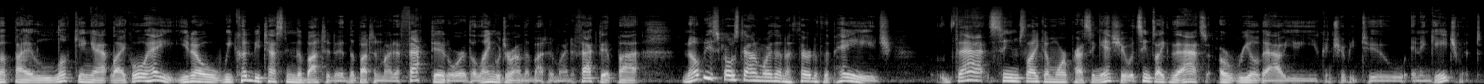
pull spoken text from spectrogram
but by looking at like, oh, hey, you know, we could be testing the button and the button might affect it or the language around the button might affect it, but nobody scrolls down more than a third of the page. That seems like a more pressing issue. It seems like that's a real value you contribute to an engagement.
